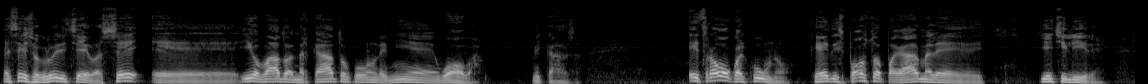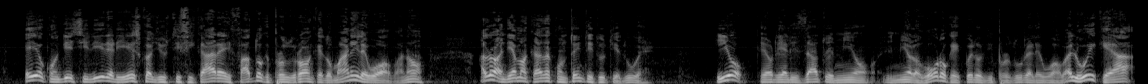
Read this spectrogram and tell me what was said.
Nel senso che lui diceva, se eh, io vado al mercato con le mie uova di casa e trovo qualcuno che è disposto a pagarmele 10 lire e io con 10 lire riesco a giustificare il fatto che produrrò anche domani le uova, no? Allora andiamo a casa contenti tutti e due. Io che ho realizzato il mio, il mio lavoro, che è quello di produrre le uova, e lui che ha-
